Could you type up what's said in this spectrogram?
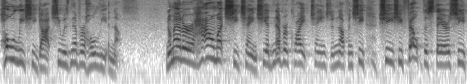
holy she got, she was never holy enough. No matter how much she changed, she had never quite changed enough. And she, she, she felt the stares, she,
